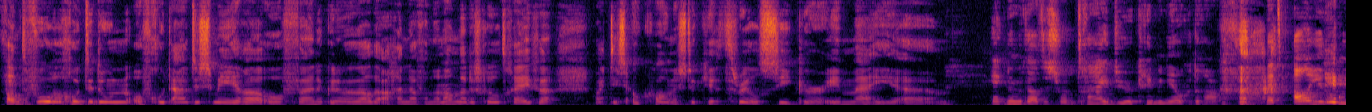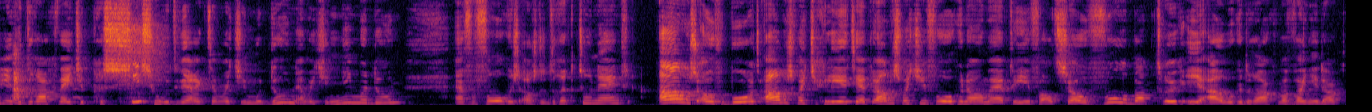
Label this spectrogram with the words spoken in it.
van tevoren goed te doen of goed uit te smeren. Of eh, dan kunnen we wel de agenda van een ander de schuld geven. Maar het is ook gewoon een stukje thrill seeker in mij. ehm. Ja, ik noem het altijd een soort draaideurcrimineel gedrag. Met al je goede gedrag weet je precies hoe het werkt en wat je moet doen en wat je niet moet doen. En vervolgens, als de druk toeneemt, alles overboord. Alles wat je geleerd hebt, alles wat je je voorgenomen hebt. En je valt zo volle bak terug in je oude gedrag waarvan je dacht...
